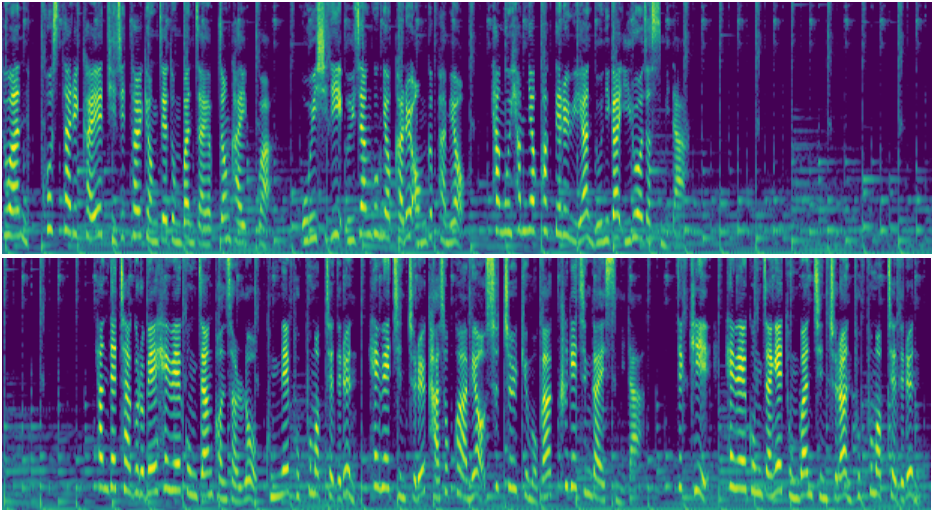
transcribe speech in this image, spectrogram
또한 코스타리카의 디지털 경제 동반자 협정 가입과 OECD 의장국 역할을 언급하며 향후 협력 확대를 위한 논의가 이루어졌습니다. 현대차그룹의 해외 공장 건설로 국내 부품업체들은 해외 진출을 가속화하며 수출 규모가 크게 증가했습니다. 특히 해외 공장에 동반 진출한 부품업체들은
